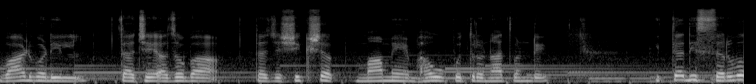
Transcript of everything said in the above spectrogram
वाडवडील त्याचे आजोबा त्याचे शिक्षक मामे भाऊ पुत्र नातवंडे इत्यादी सर्व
